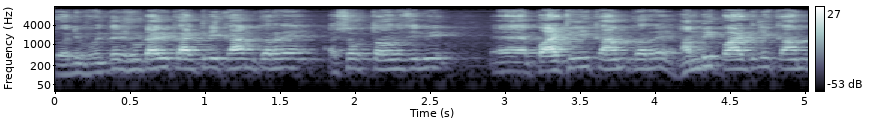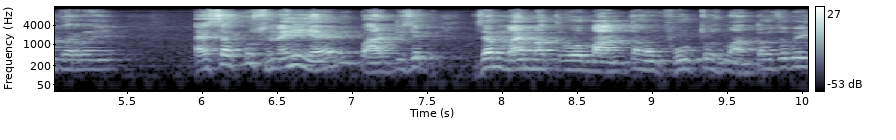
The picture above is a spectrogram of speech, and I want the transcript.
चौधरी भूपेंद्र छूटा भी पार्टी काम कर रहे हैं, अशोक तौर जी भी पार्टी काम कर रहे हैं, हम भी पार्टी काम कर रहे हैं। ऐसा कुछ नहीं है, पार्टी से जब मैं मत वो मानता हूँ फूट तो मानता हूँ जो भाई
